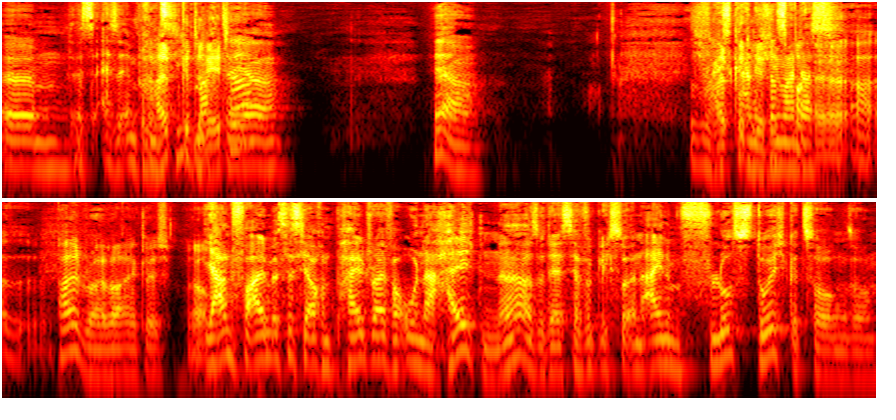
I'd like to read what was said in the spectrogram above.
ähm, das, also im Prinzip macht er ja, ja, Ich weiß gar nicht, wie man das- Äh, Pile Driver eigentlich. Ja. ja und vor allem ist es ja auch ein Piledriver ohne Halten, ne? Also der ist ja wirklich so in einem Fluss durchgezogen so.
